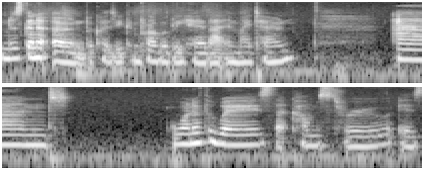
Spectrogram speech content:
I'm just going to own because you can probably hear that in my tone. And one of the ways that comes through is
